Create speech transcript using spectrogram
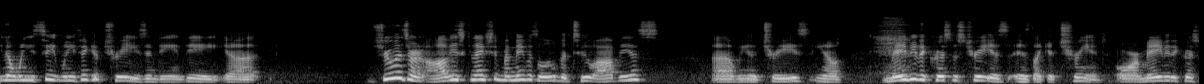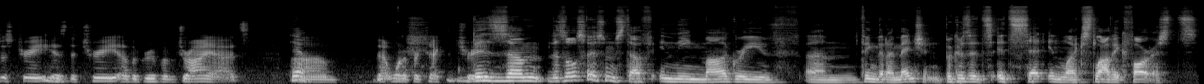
you know, when you see when you think of trees in D and D, uh, druids are an obvious connection, but maybe it's a little bit too obvious. Uh, when you have trees, you know, maybe the Christmas tree is is like a treant, or maybe the Christmas tree is the tree of a group of dryads Yeah. um, that want to protect the tree. There's um there's also some stuff in the Margreve um thing that I mentioned because it's it's set in like Slavic forests.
